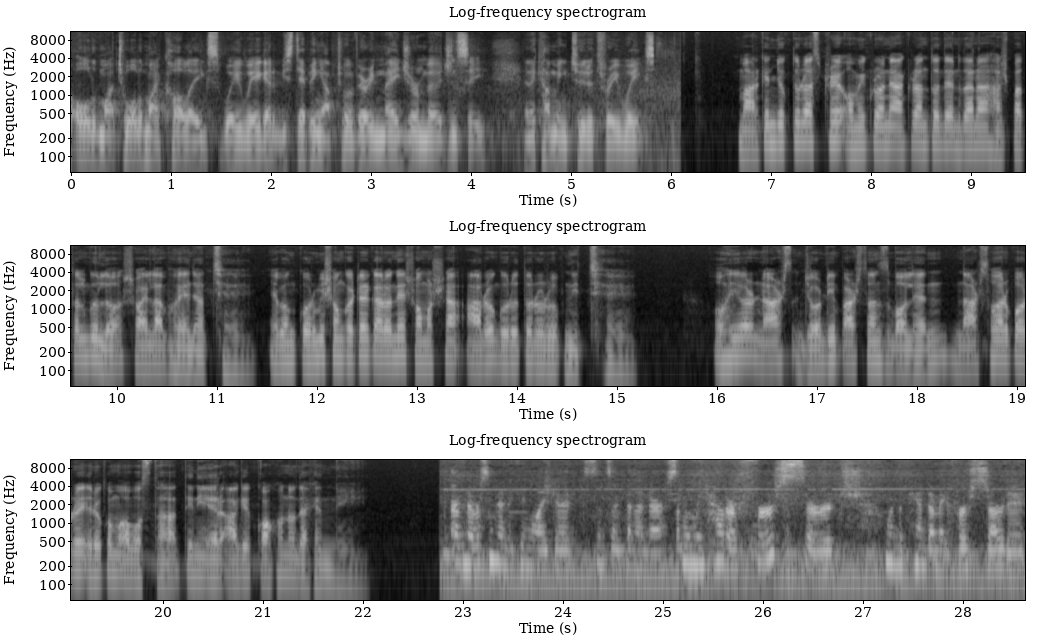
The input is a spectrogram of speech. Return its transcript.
all of my, to all of my colleagues, we, we're going to be stepping up to a very major emergency in the coming two to three weeks. মার্কিন যুক্তরাষ্ট্রে অমিক্রনে আক্রান্তদের দ্বারা হাসপাতালগুলো সয়লাভ হয়ে যাচ্ছে এবং কর্মী সংকটের কারণে সমস্যা আরও গুরুতর রূপ নিচ্ছে ওহিওর নার্স জর্ডি পার্সন্স বলেন নার্স হওয়ার পরে এরকম অবস্থা তিনি এর আগে কখনো দেখেননি I've never seen anything like it since I've been a nurse. When we had our first surge, when the pandemic first started,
